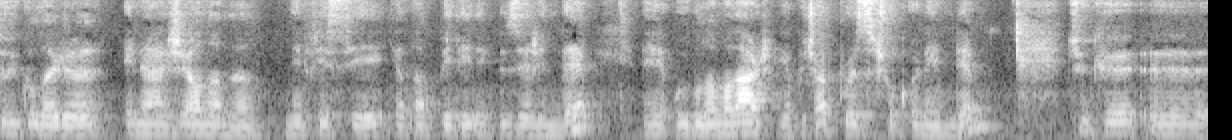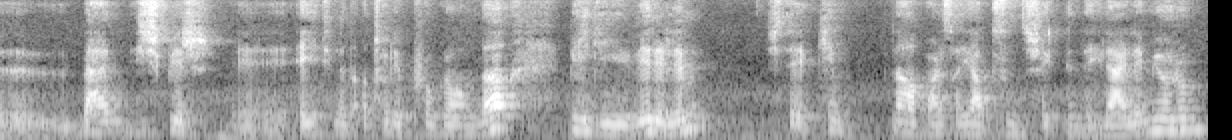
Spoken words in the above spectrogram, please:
duyguları, enerji alanı, nefesi ya da bedeni üzerinde e, uygulamalar yapacak. Burası çok önemli. Çünkü e, ben hiçbir e, eğitim ya da atölye programında bilgiyi verelim, işte kim ne yaparsa yapsın şeklinde ilerlemiyorum.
